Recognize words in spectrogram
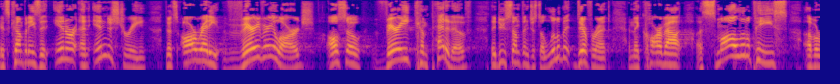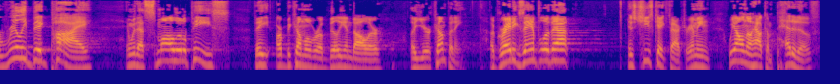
it's companies that enter an industry that's already very, very large, also very competitive. They do something just a little bit different, and they carve out a small little piece of a really big pie, and with that small little piece, they are become over a billion dollar a year company. A great example of that is Cheesecake Factory. I mean, we all know how competitive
